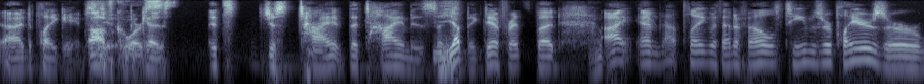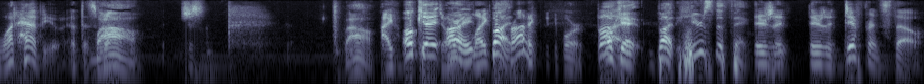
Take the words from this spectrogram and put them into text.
uh, to play games. Of too, course. because it's just time. The time is such Yep. a big difference. But Yep. I am not playing with NFL teams or players or what have you at this point. Wow. Just Wow. I Okay. don't All right. like the product anymore. But okay. But here's the thing. there's a there's a difference though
